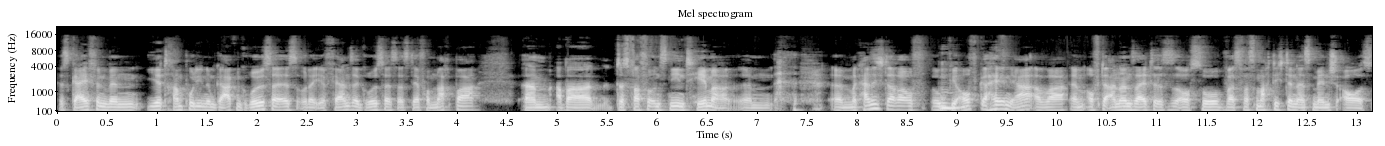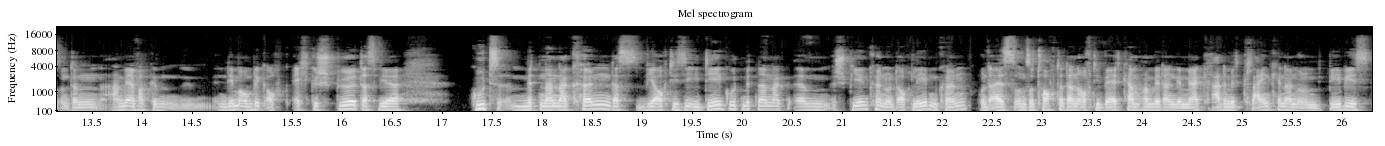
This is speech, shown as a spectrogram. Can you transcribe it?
es geil finden, wenn ihr Trampolin im Garten größer ist oder ihr Fernseher größer ist als der vom Nachbar. Ähm, aber das war für uns nie ein Thema. Ähm, äh, man kann sich darauf irgendwie mhm. aufgeilen, ja, aber ähm, auf der anderen Seite ist es auch so, was, was macht dich denn als Mensch aus? Und dann haben wir einfach in dem Augenblick auch echt gespürt, dass wir gut miteinander können, dass wir auch diese Idee gut miteinander ähm, spielen können und auch leben können. Und als unsere Tochter dann auf die Welt kam, haben wir dann gemerkt, gerade mit Kleinkindern und mit Babys,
